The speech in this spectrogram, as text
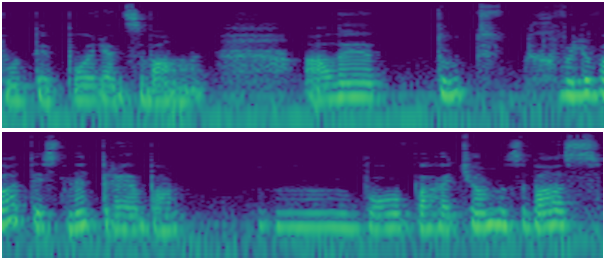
бути поряд з вами. Але тут хвилюватись не треба, бо багатьом з вас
